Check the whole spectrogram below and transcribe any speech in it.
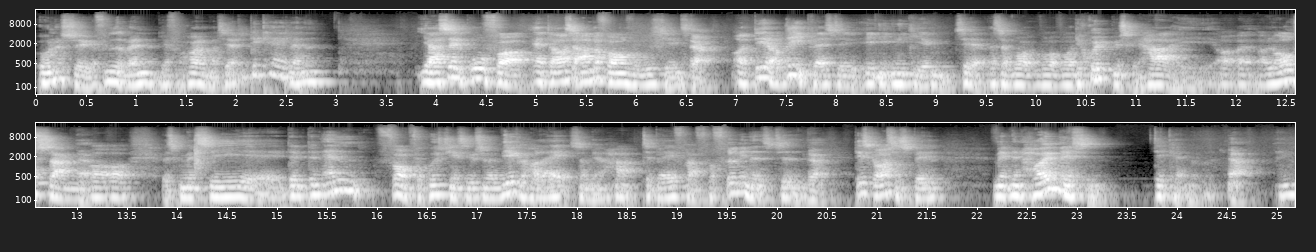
undersøge og finde ud af, hvordan jeg forholder mig til. Og det, det kan et eller andet. Jeg har selv brug for, at der også er andre former for gudstjenester. Ja. Og det er der rig plads til inde, i kirken, til, altså, hvor, hvor, hvor det rytmiske har, øh, og, og, og lovsang, Ja. ja. og, og, hvad skal man sige, øh, den, den anden form for gudstjeneste, som jeg virkelig holder af, som jeg har tilbage fra, fra frimindighedstiden, Ja. det skal også i spil. Men, men højmessen, det kan noget. Ja. Ikke?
